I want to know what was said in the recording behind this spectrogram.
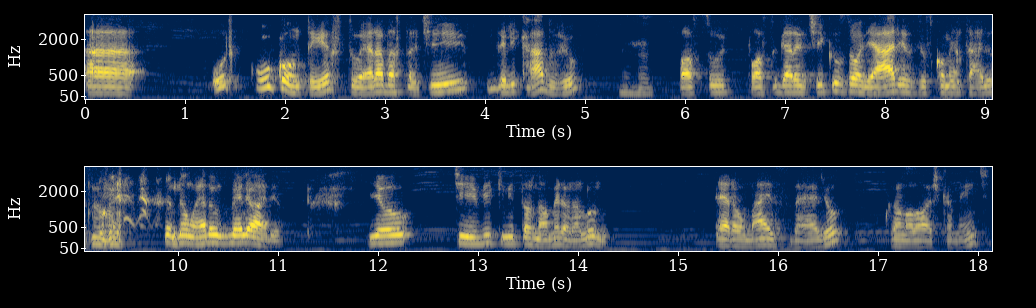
Ah, o, o, contexto era bastante delicado, viu? Uhum posso, posso garantir que os olhares e os comentários não eram, não eram os melhores. E eu tive que me tornar o melhor aluno. Era o mais velho, cronologicamente,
